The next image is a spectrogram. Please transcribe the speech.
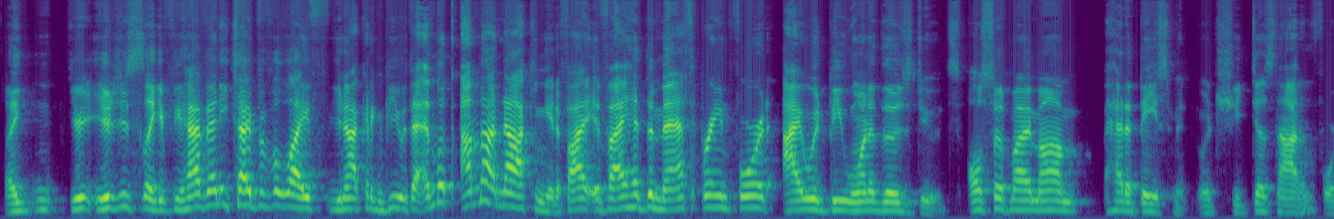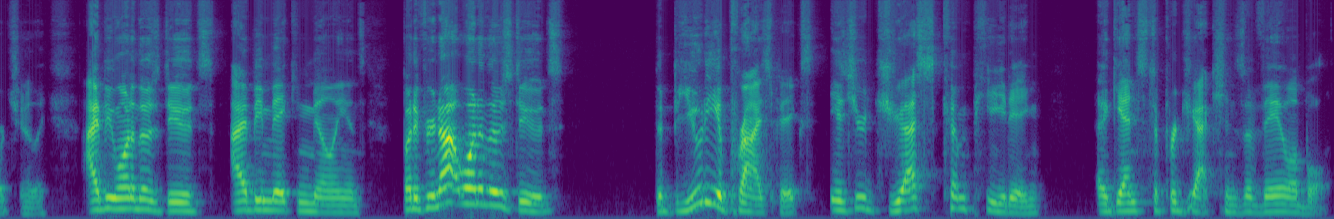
Like you're, you're just like if you have any type of a life, you're not going to compete with that. And look, I'm not knocking it. If I if I had the math brain for it, I would be one of those dudes. Also, if my mom had a basement, which she does not, unfortunately, I'd be one of those dudes. I'd be making millions. But if you're not one of those dudes, the beauty of Prize Picks is you're just competing against the projections available,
